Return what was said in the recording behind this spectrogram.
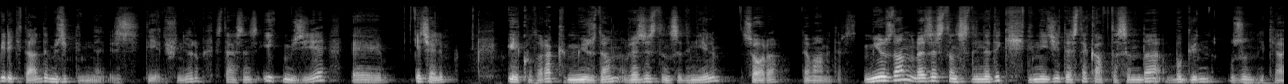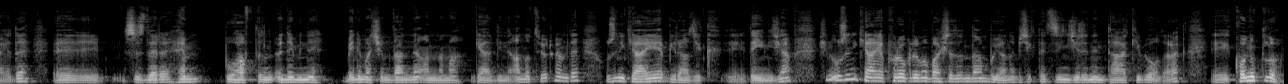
bir iki tane de müzik dinleriz diye düşünüyorum. İsterseniz ilk müziğe e, geçelim. İlk olarak Muse'dan Resistance'ı dinleyelim. Sonra devam ederiz. Muse'dan Resistance dinledik. Dinleyici destek haftasında bugün uzun hikayede e, sizlere hem bu haftanın önemini benim açımdan ne anlama geldiğini anlatıyorum hem de uzun hikayeye birazcık e, değineceğim. Şimdi uzun hikaye programı başladığından bu yana bisiklet zincirinin takibi olarak e, konuklu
